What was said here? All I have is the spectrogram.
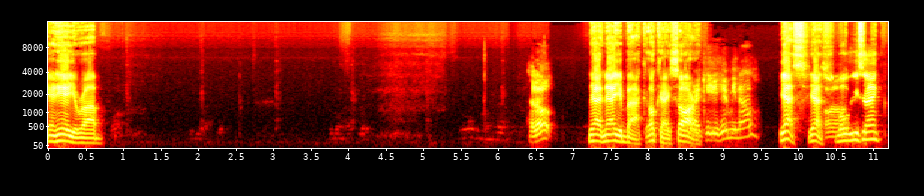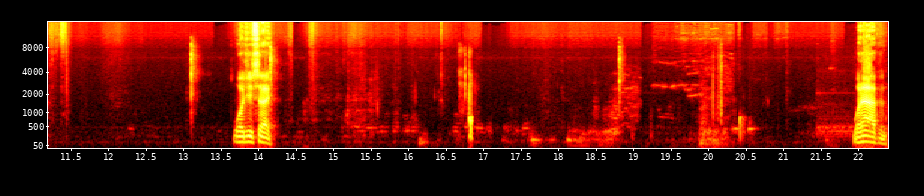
Can't hear you, Rob. hello. Yeah, now you're back. Okay, sorry. right, can you hear me now? Yes, yes. Uh, what were you saying? What'd you say? What happened?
